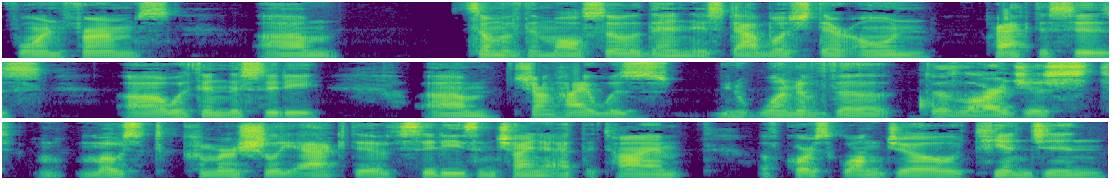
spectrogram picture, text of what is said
foreign firms. Um, some of them also then established their own practices uh, within the city. Um, Shanghai was you know, one of the the largest, most commercially active cities in China at the time. Of course, Guangzhou, Tianjin.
